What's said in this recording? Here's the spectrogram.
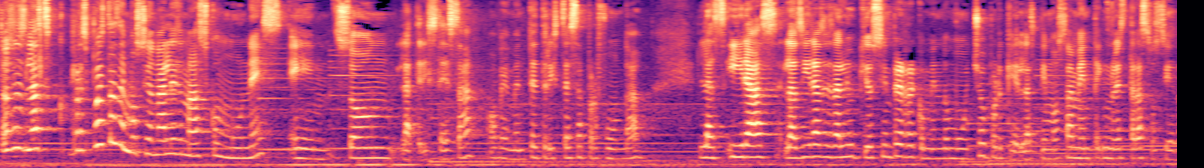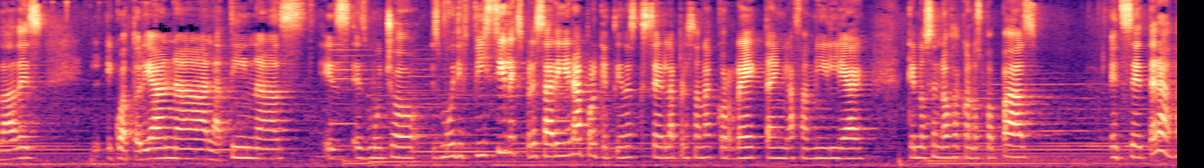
Entonces, las respuestas emocionales más comunes em, son la tristeza, obviamente tristeza profunda, las iras, las iras es algo que yo siempre recomiendo mucho porque lastimosamente en nuestras sociedades ecuatoriana, latinas, es, mucho, es muy difícil expresar ira porque tienes que ser la persona correcta en la familia, que no se enoja con los papás, etc.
